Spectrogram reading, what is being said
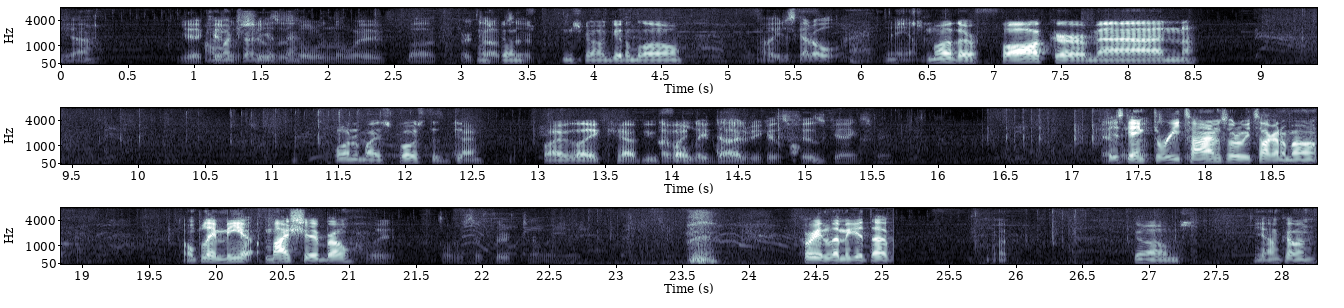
Yeah. Yeah, I'm Kevin Shields is holding the wave bot or I'm top just, gonna, side. I'm just gonna get him low. Oh, he just got ult. Damn. Motherfucker, man. What am I supposed to do? If I like have you I've fight only died because Fizz ganks me. And His gang three times? What are we talking about? Don't play me, my shit, bro. Wait, it's almost the third time I think. Corey, let me get that. comes. Yeah, I'm coming.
